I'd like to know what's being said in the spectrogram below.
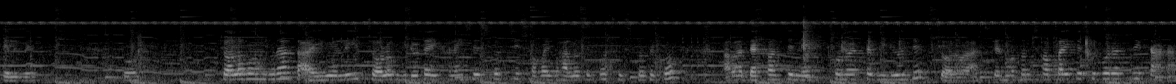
খেলবে। তো চলো বন্ধুরা, তাই বলি, চলো ভিডিওটা এখানেই শেষ করছি, সবাই ভালো থেকো, সুস্থ থেকো। আবার দেখা হচ্ছে নেক্সট কোনো একটা ভিডিওতে। চলো, আজকের মতন সবাইকে শুভরাত্রি, টাটা।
